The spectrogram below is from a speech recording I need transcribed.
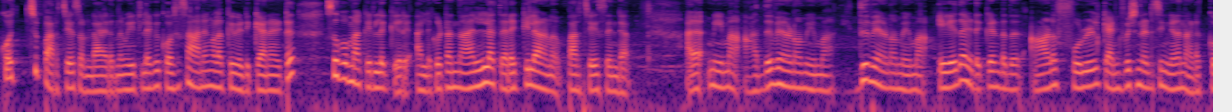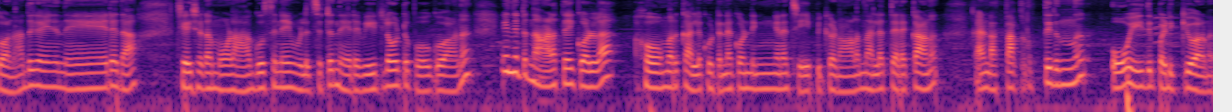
കൊച്ചു പർച്ചേസ് ഉണ്ടായിരുന്നു. വീട്ടിലേക്ക് കുറച്ച് സാധനങ്ങളൊക്കെ മേടിക്കാനായിട്ട് സൂപ്പർ മാർക്കറ്റിൽ കയറി. അല്ലക്കുട്ടൻ നല്ല തിരക്കിലാണ് പർച്ചേസിന്റെ മീമ അത് വേണോ മീമ? ഇത് വേണോ മീമ? ഏതാ എടുക്കേണ്ടത്? ആൾ ഫുൾ കൺഫ്യൂഷൻ അടിച്ച് ഇങ്ങനെ നടക്കുവാണ്. അത് കഴിഞ്ഞ് നേരെ ദാ ചേച്ചിയുടെ മോൾ ആഗൂസിനെയും വിളിച്ചിട്ട് നേരെ വീട്ടിലോട്ട് പോകുവാണ്. എന്നിട്ട് നാളത്തേക്കുള്ള ഹോംവർക്ക് അല്ലക്കുട്ടനെ കൊണ്ട് ഇങ്ങനെ ചെയ്യിപ്പിക്കണം. ആൾ നല്ല തിരക്കാണ്. കണ്ട തകർത്തിരുന്ന് ഓ എഴുതി പഠിക്കുവാണ്.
